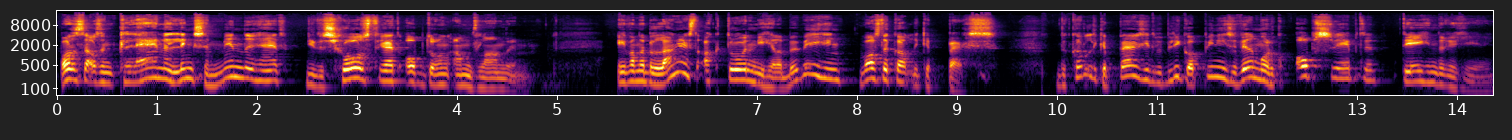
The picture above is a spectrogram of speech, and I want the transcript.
was het zelfs een kleine linkse minderheid die de schoolstrijd opdrong aan Vlaanderen. Een van de belangrijkste actoren in die hele beweging was de katholieke pers. De katholieke pers die de publieke opinie zoveel mogelijk opzweepte tegen de regering.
